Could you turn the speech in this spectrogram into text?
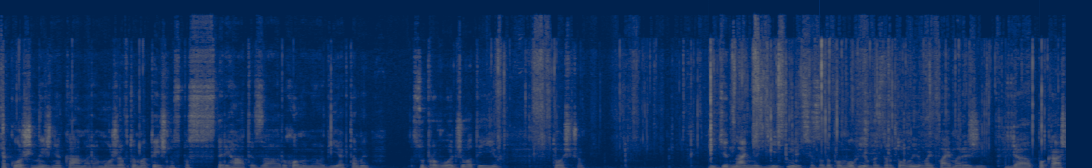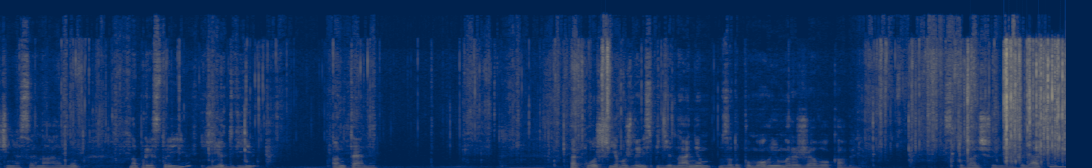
Також нижня камера може автоматично спостерігати за рухомими об'єктами, супроводжувати їх тощо. Під'єднання здійснюється за допомогою бездротової Wi-Fi мережі. Для покращення сигналу на пристрої є дві антени. Також є можливість під'єднання за допомогою мережевого кабеля з подальшою ізоляцією,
